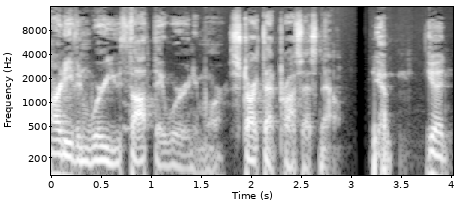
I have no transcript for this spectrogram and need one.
aren't even where you thought they were anymore. Start that process now. Yep. Good.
